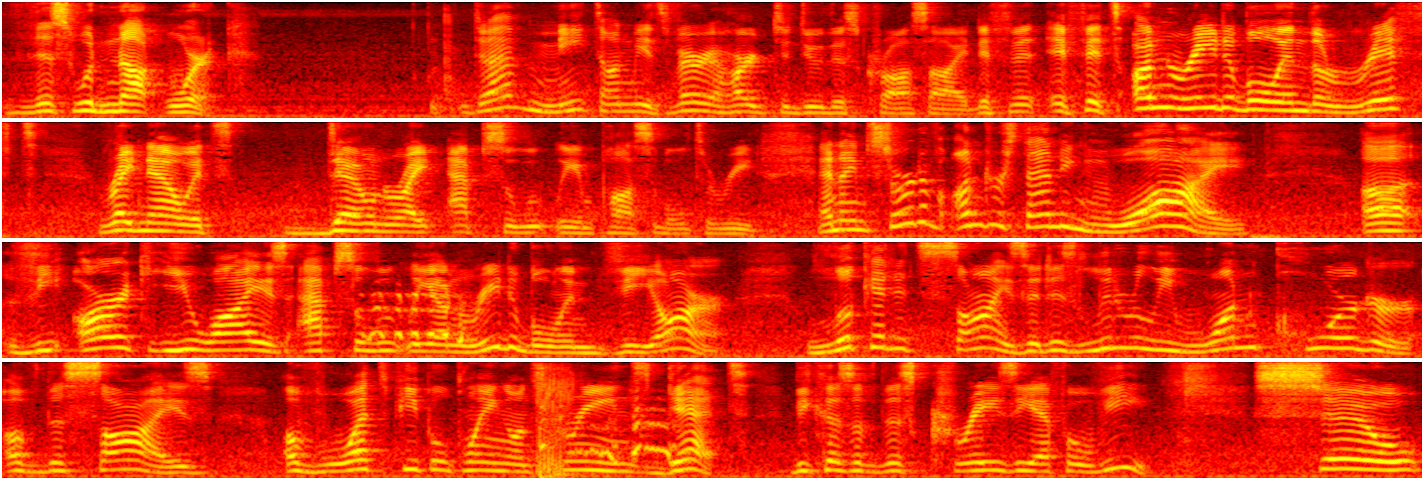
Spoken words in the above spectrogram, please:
this would not work. Do I have meat on me? It's very hard to do this cross-eyed. If it if it's unreadable in the Rift, right now it's downright absolutely impossible to read. And I'm sort of understanding why uh, the ARK UI is absolutely unreadable in VR. Look at its size. It is literally one quarter of the size of what people playing on screens get because of this crazy FOV. So,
